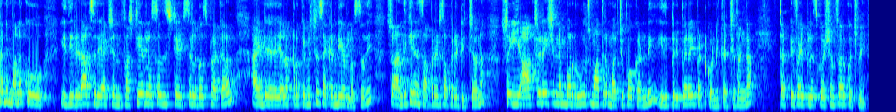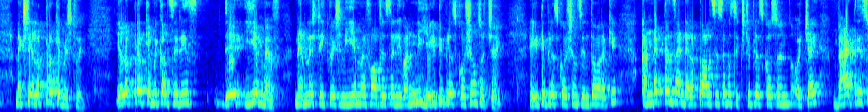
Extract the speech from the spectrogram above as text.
కానీ మనకు ఇది రిడాక్స్ రియాక్షన్ ఫస్ట్ ఇయర్లో వస్తుంది స్టేట్ సిలబస్ ప్రకారం. అండ్ ఎలక్ట్రోకెమిస్ట్రీ సెకండ్ ఇయర్లో వస్తుంది. సో అందుకే నేను సపరేట్ సపరేట్ ఇచ్చాను. సో ఈ ఆక్సిడేషన్ నెంబర్ రూల్స్ మాత్రం మర్చిపోకండి. ఇది ప్రిపేర్ అయి పెట్టుకోండి ఖచ్చితంగా. థర్టీ ఫైవ్ ప్లస్ క్వశ్చన్స్ వరకు వచ్చినాయి. Next electrochemistry electrochemical series there EMF Nernst equation EMF ఆఫీసర్ ఇవన్నీ ఎయిటీ ప్లస్ క్వశ్చన్స్ వచ్చాయి. ఎయిటీ ప్లస్ క్వశ్చన్స్ ఇంతవరకు. కండక్టెన్స్ అండ్ ఎలక్ట్రాలసిస్ ఏమో సిక్స్టీ ప్లస్ క్వశ్చన్స్ వచ్చాయి. బ్యాటరీస్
